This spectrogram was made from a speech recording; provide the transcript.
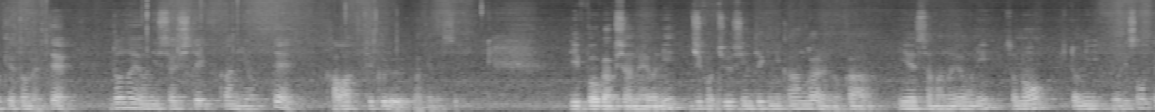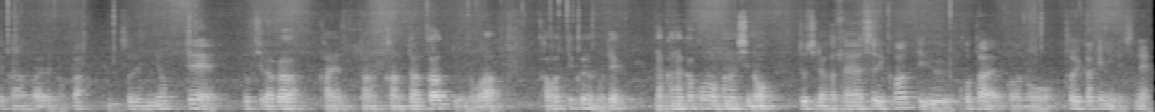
う受け止めてどのように接していくかによって変わってくるわけです。立法学者のように自己中心的に考えるのかイエス様のようにその人に寄り添って考えるのかそれによってどちらが簡単かっていうのは変わってくるのでなかなかこの話のどちらがたやすいかっていう答えあの問いかけにですね、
